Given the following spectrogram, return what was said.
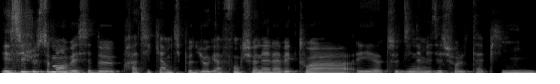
Et si justement on veut essayer de pratiquer un petit peu de yoga fonctionnel avec toi et euh, de se dynamiser sur le tapis,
